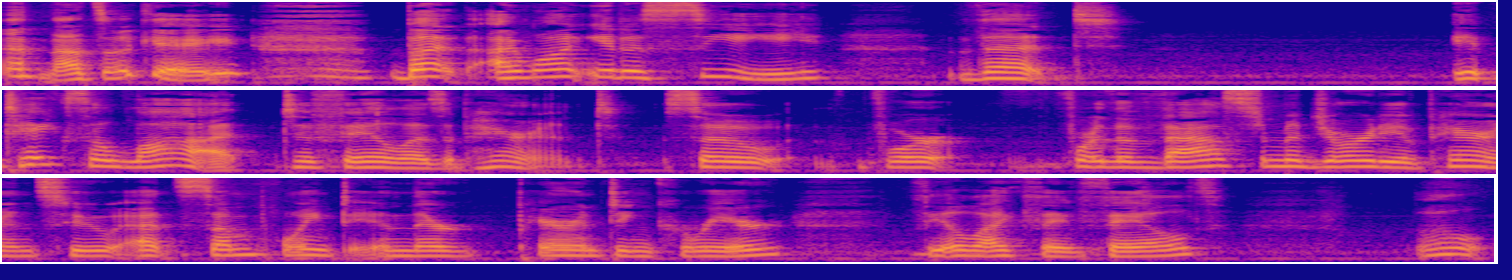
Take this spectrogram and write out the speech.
and that's okay. But I want you to see that it takes a lot to fail as a parent. So for for the vast majority of parents who at some point in their parenting career feel like they've failed, well,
